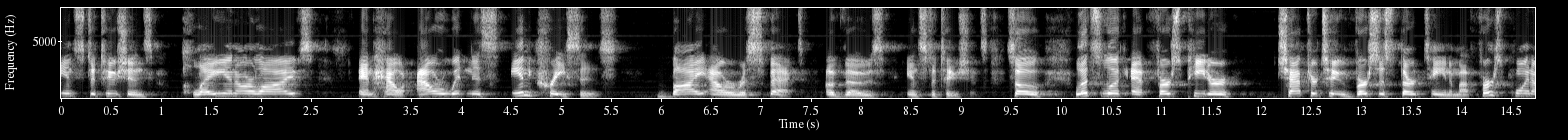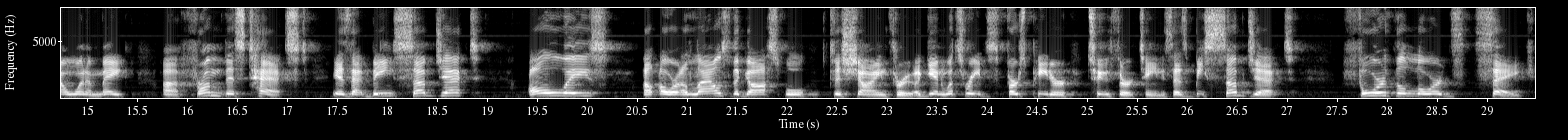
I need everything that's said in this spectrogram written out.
institutions play in our lives and how our witness increases by our respect of those institutions. So let's look at 1 Peter chapter 2 verses 13 and my first point I want to make uh, from this text is that being subject always uh, or allows the gospel to shine through. Again, let's read 1 Peter 2:13. It says, "Be subject for the Lord's sake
